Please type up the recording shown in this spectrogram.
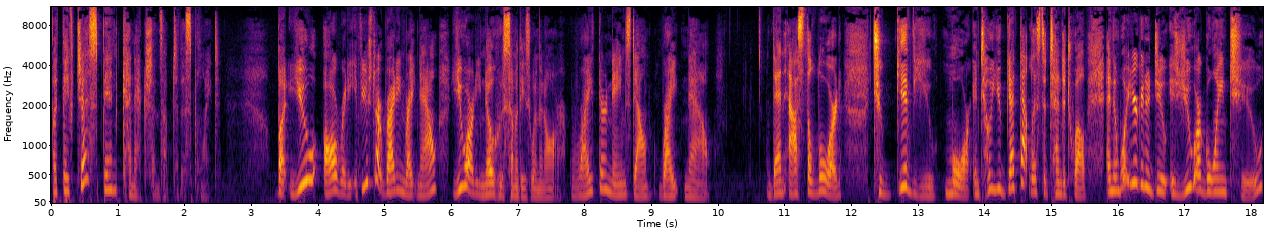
but they've just been connections up to this point. But you already, if you start writing right now, you already know who some of these women are. Write their names down right now. Then ask the Lord to give you more until you get that list of 10 to 12. And then what you're going to do is you are going to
